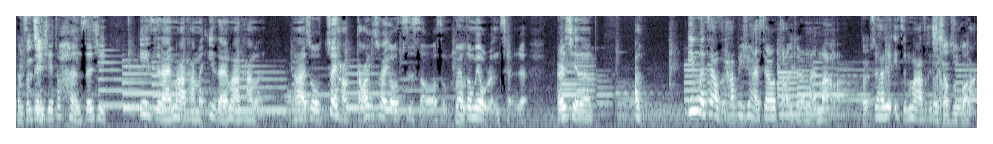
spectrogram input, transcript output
很生气，这些都很生气，一直来骂他们，一直来骂他们，然后还说最好赶快出来给我自首哦什么，但都没有人承认，而且呢，啊，因为这样子，他必须还是要找一个人来骂嘛。对所以他就一直骂这个小主管，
